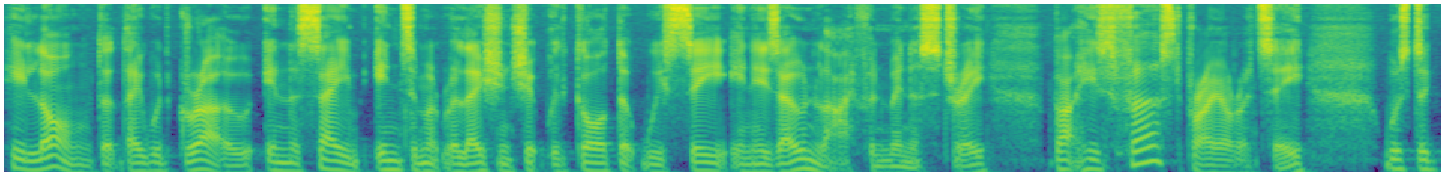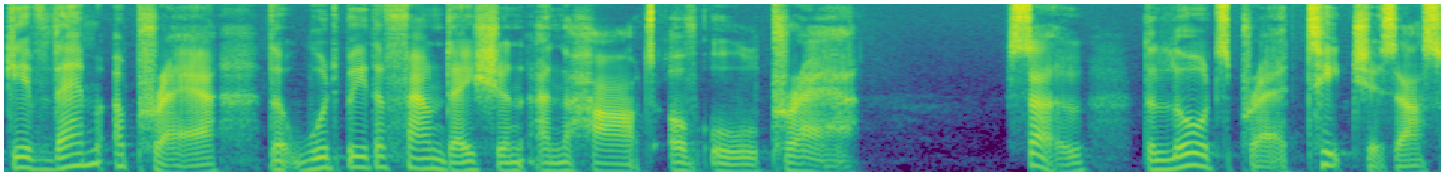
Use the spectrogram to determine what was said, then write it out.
he longed that they would grow in the same intimate relationship with God that we see in his own life and ministry, but his first priority was to give them a prayer that would be the foundation and the heart of all prayer. So, the Lord's Prayer teaches us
